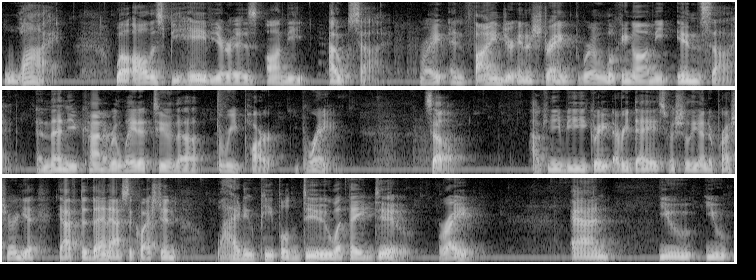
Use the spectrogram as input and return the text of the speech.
Why? Well, all this behavior is on the outside, right? And find your inner strength, we're looking on the inside. And then you kind of relate it to the three part brain. So, how can you be great every day, especially under pressure? You, you have to then ask the question why do people do what they do, right? And you, you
